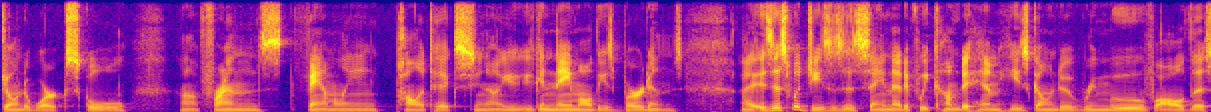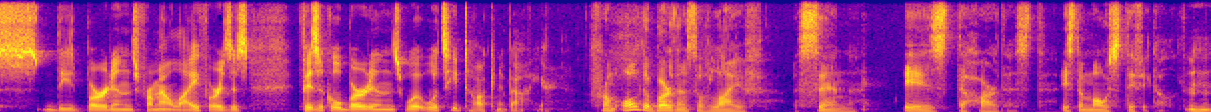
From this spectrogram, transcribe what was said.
going to work, school, uh, friends, family, politics. You know, you, you can name all these burdens. Uh, is this what Jesus is saying that if we come to Him, He's going to remove all this these burdens from our life, or is this physical burdens? What, what's He talking about here? From all the burdens of life, sin is the hardest, is the most difficult. Mm-hmm.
